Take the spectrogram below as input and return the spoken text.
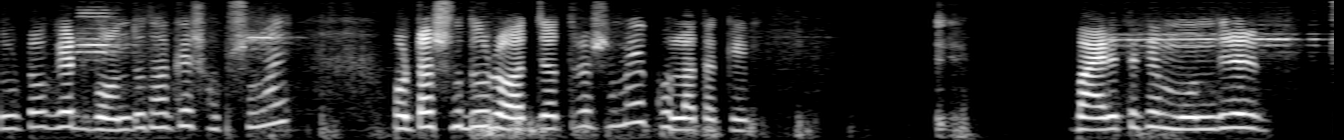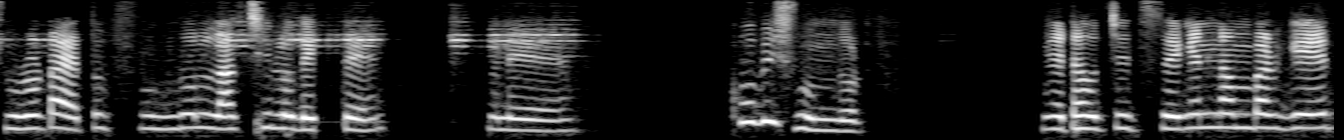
দুটো গেট বন্ধ থাকে সব সময় ওটা শুধু রথযাত্রার সময় খোলা থাকে। বাইরে থেকে মন্দিরের চূড়োটা এত সুন্দর লাগছিল দেখতে। মানে খুবই সুন্দর। এটা হচ্ছে সেকেন্ড নাম্বার গেট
